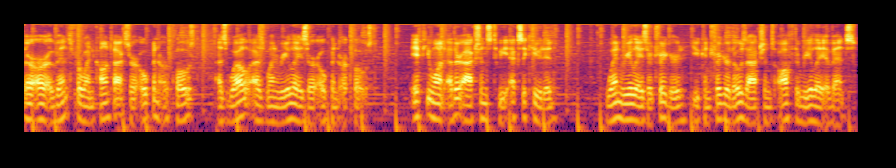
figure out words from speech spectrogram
There are events for when contacts are open or closed, as well as when relays are opened or closed. If you want other actions to be executed when relays are triggered, you can trigger those actions off the relay events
